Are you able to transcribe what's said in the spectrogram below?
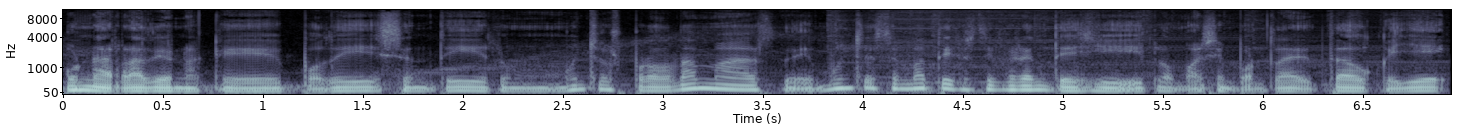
una radio en la que podéis sentir muchos programas de muchas temáticas diferentes y lo más importante todo que llegue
